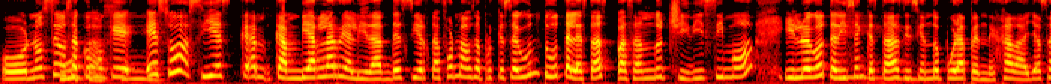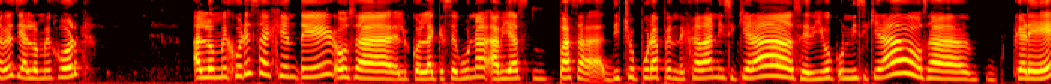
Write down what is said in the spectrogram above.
o no sé, o sea, Puta, como que sí. eso sí es cam- cambiar la realidad de cierta forma, o sea, porque según tú te la estás pasando chidísimo y luego te dicen que estabas diciendo pura pendejada, ya sabes, y a lo mejor a lo mejor esa gente, o sea, con la que según habías pasa, dicho pura pendejada, ni siquiera se dio, ni siquiera, o sea, cree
